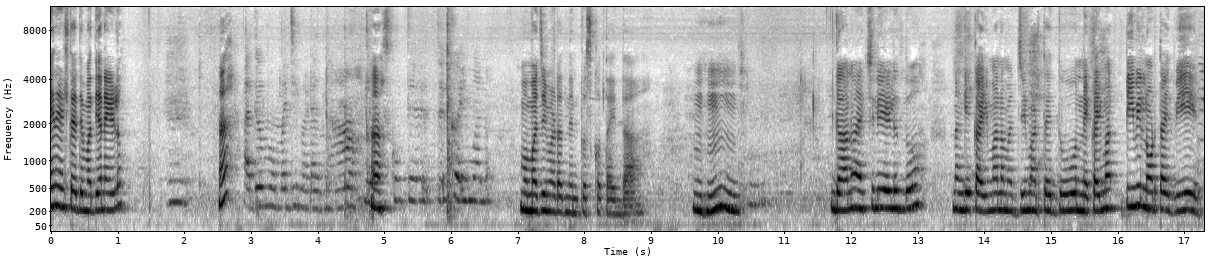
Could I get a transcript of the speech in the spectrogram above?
ಏನು ಹೇಳ್ತಾ ಇದ್ದೆ ಮಧ್ಯಾಹ್ನ ಹೇಳು? ಮೊಮ್ಮಜ್ಜಿ ಮೊಮ್ಮಜ್ಜಿ ಮಾಡೋದು ನೆನಪಿಸ್ಕೊತಾ ಇದ್ದ? ಹ್ಞೂ ಹ್ಞೂ ಗಾನು ಆ್ಯಕ್ಚುಲಿ ಹೇಳಿದ್ಲು ನನಗೆ ಕೈಮಾ ನಮ್ಮ ಅಜ್ಜಿ ಮಾಡ್ತಾಯಿದ್ದು ನೆ ಕೈಮಾ ಟಿ ವಿಲಿ ನೋಡ್ತಾ ಇದ್ವಿ.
